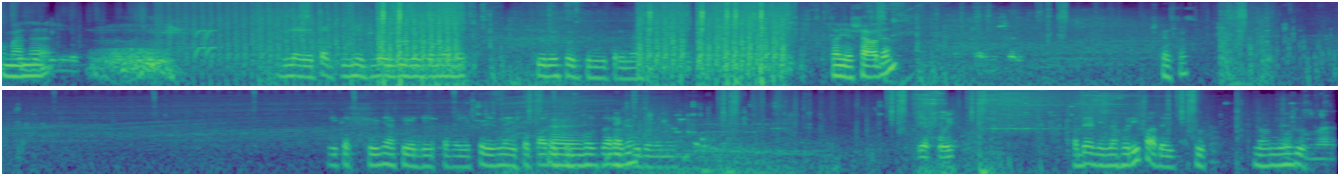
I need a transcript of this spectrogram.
У мене Бля, я так не двоє дуже до мене. Всі ресурси мені принесли. то є ще один. Чекай, Стас. Якась хуйня фіолетова, якщо із неї попаде, Е, то бос зараз Ніга. буде вони. Є пуй. А де він на горі падає чи тут? На Тут внизу. у мене.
